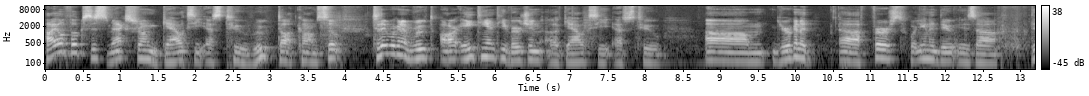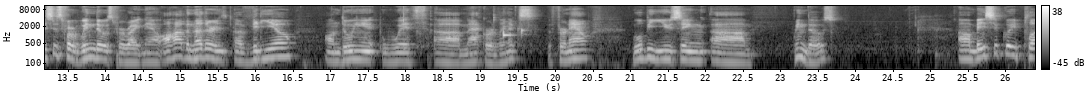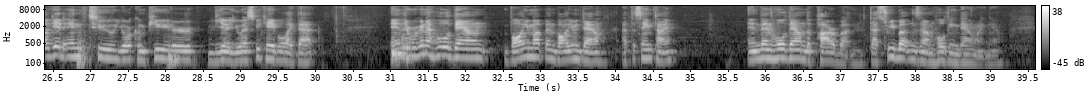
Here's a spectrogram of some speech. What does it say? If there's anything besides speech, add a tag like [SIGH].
Hi all folks, this is Max from GalaxyS2Root.com. So today we're going to root our AT&T version of Galaxy S2. Um, you're going to, uh, first, what you're going to do is, uh, this is for Windows for right now. I'll have another uh, video on doing it with uh, Mac or Linux. But for now, we'll be using um, Windows. Um, basically plug it into your computer via USB cable like that. And then we're gonna hold down volume up and volume down at the same time. And then hold down the power button. That's three buttons that I'm holding down right now.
